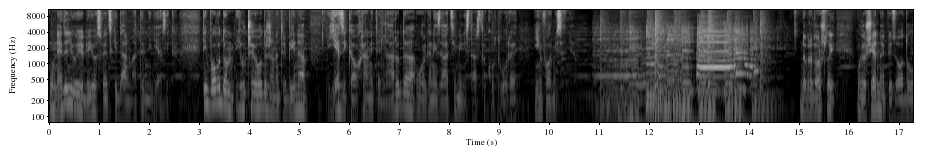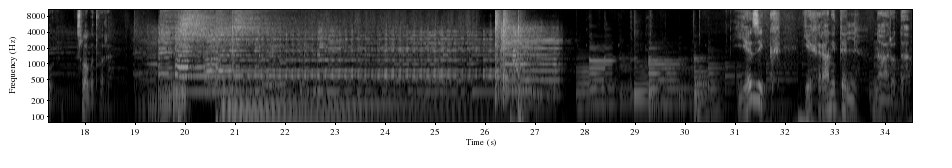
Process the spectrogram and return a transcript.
U nedelju je bio Svetski dan maternjeg jezika. Tim povodom juče je održana tribina jezika ohranitelj naroda u organizaciji Ministarstva kulture i informisanja. Dobrodošli u još jednu epizodu Slogotvora. Jezik je hranitelj naroda.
